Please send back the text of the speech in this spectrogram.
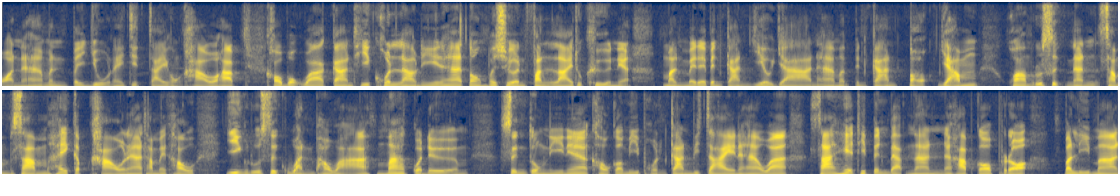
อนนะฮะมันไปอยู่ในจิตใจของเขาครับเขาบอกว่าการที่คนเหล่านี้นะฮะต้องเผชิญฝันร้ายทุกคืนเนี่ยมันไม่ได้เป็นการเยียวยานะฮะมันเป็นการตอกย้ำความรู้สึกนั้นซ้ำๆให้กับเขานะฮะทำให้เขายิ่งรู้สึกหวั่นผวามากกว่าเดิม ซึ่งตรงนี้เนี่ยเขาก็มีผลการวิจัยนะฮะว่าสาเหตุที่เป็นแบบนั้นนะครับก็เพราะ ปริมาณ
